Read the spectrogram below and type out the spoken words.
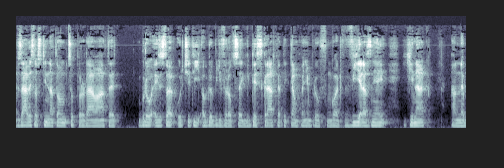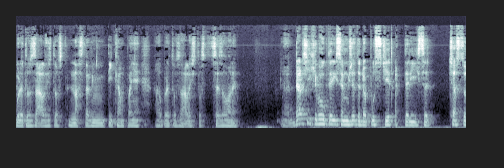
v závislosti na tom, co prodáváte, budou existovat určitý období v roce, kdy zkrátka ty kampaně budou fungovat výrazně jinak a nebude to záležitost nastavení té kampaně, ale bude to záležitost sezóny. Další chybou, který se můžete dopustit a který se často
